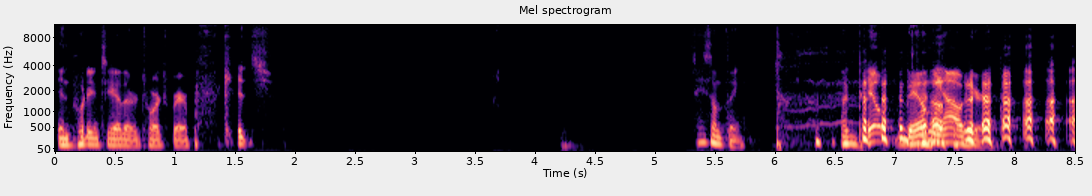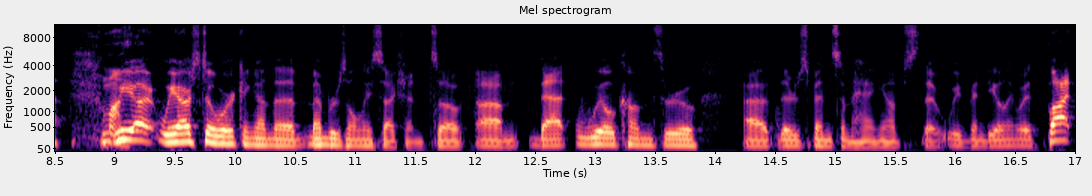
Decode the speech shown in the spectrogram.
in putting together a torchbearer package say something like bail, bail me out here Come on. We are we are still working on the members only section, so um, that will come through. Uh, there's been some hangups that we've been dealing with, but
